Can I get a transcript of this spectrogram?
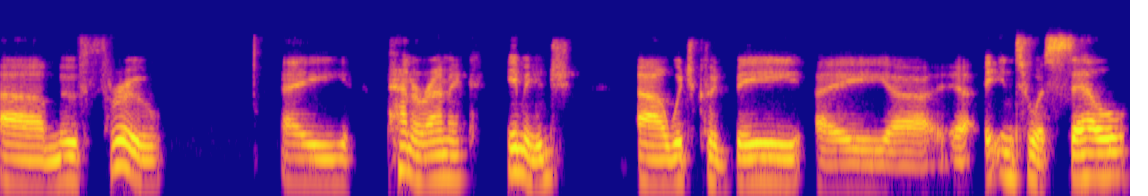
uh, move through a panoramic image, uh, which could be a uh, into a cell,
